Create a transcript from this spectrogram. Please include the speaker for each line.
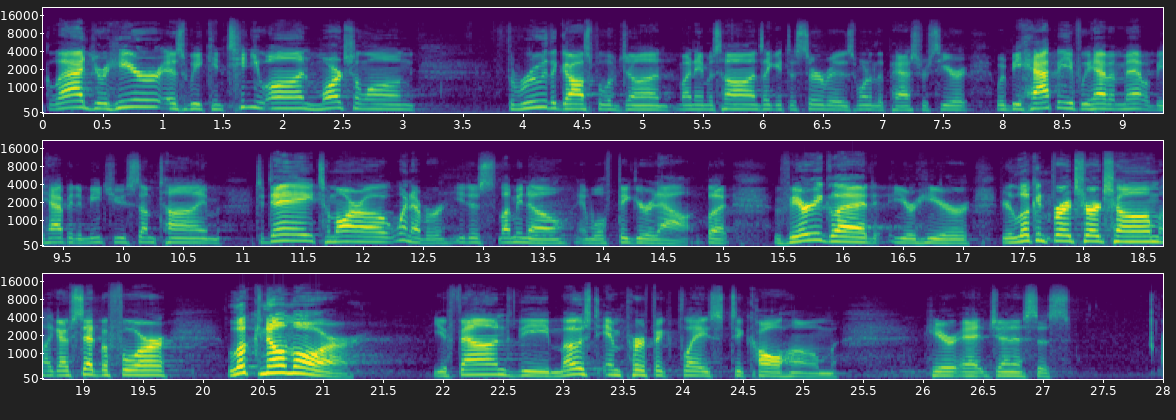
Speaker 1: glad you're here as we continue on, march along through the Gospel of John. My name is Hans. I get to serve as one of the pastors here. Would be happy if we haven't met, would be happy to meet you sometime today, tomorrow, whenever. You just let me know and we'll figure it out. But very glad you're here. If you're looking for a church home, like I've said before, look no more. You found the most imperfect place to call home here at Genesis.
